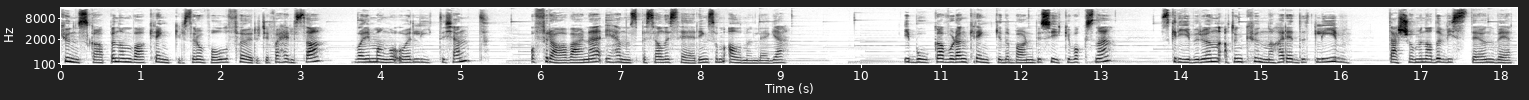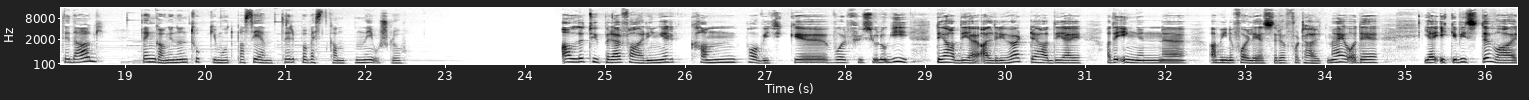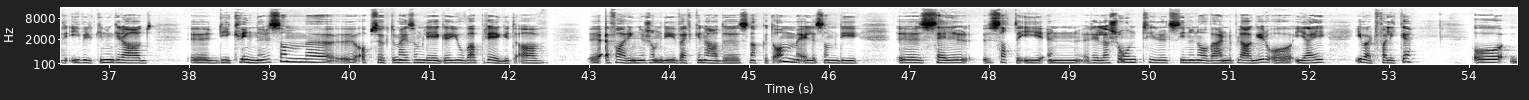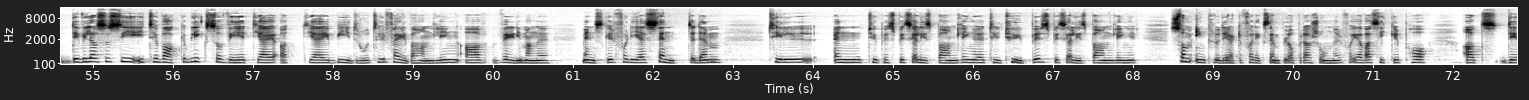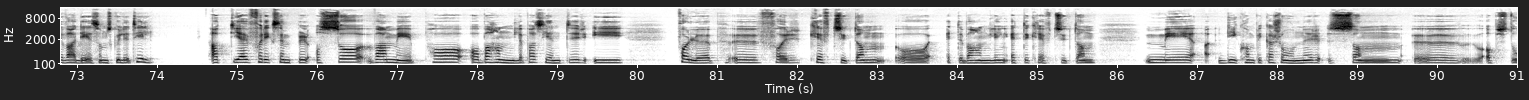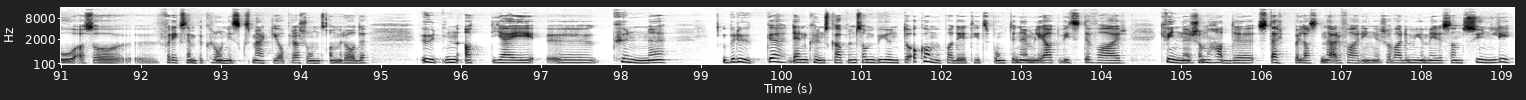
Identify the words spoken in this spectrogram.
Kunnskapen om hva krenkelser og vold fører til for helsa, var i mange år lite kjent, og fraværende i hennes spesialisering som allmennlege. I boka 'Hvordan krenkede barn blir syke voksne' skriver hun at hun kunne ha reddet liv dersom hun hadde visst det hun vet i dag, den gangen hun tok imot pasienter på vestkanten i Oslo. Alle typer erfaringer kan påvirke vår fysiologi. Det hadde jeg aldri hørt. Det hadde, jeg, hadde ingen uh, av mine forelesere fortalt meg. Og det jeg ikke visste, var i hvilken grad uh, de kvinner som uh, oppsøkte meg som lege, jo var preget av erfaringer som de verken hadde snakket om, eller som de Eh, selv satte i en relasjon til sine nåværende plager, og jeg i hvert fall ikke. Og det vil altså si, i tilbakeblikk så vet jeg at jeg bidro til feilbehandling av veldig mange mennesker, fordi jeg sendte dem til en type spesialistbehandling, eller til typer spesialistbehandlinger, som inkluderte f.eks. operasjoner, for jeg var sikker på at det var det som skulle til at jeg f.eks. også var med på å behandle pasienter i forløp eh, for kreftsykdom og etterbehandling etter kreftsykdom med de komplikasjoner som øh, oppsto, altså eh, f.eks. kronisk smerte i operasjonsområdet, uten at jeg kunne bruke den kunnskapen som begynte å komme på det tidspunktet, nemlig at hvis det var kvinner som hadde sterkt belastende erfaringer, så var det mye mer sannsynlig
